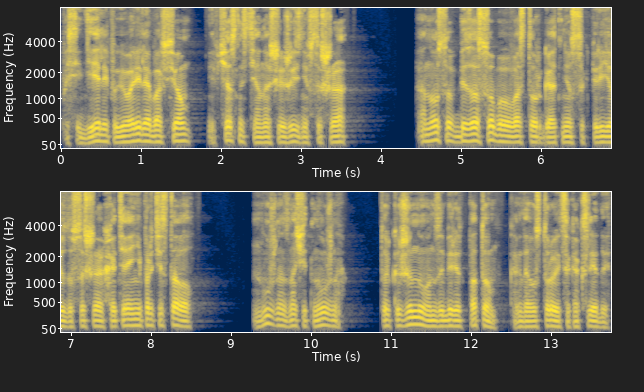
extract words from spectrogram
Посидели, поговорили обо всем, и в частности о нашей жизни в США. Аносов без особого восторга отнесся к переезду в США, хотя и не протестовал. Нужно, значит, нужно. Только жену он заберет потом, когда устроится как следует.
